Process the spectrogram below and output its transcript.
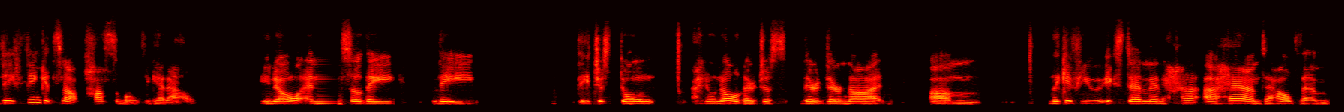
they think it's not possible to get out, you know? And so they, they, they just don't, I don't know. They're just, they're, they're not, um, like if you extend a hand to help them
